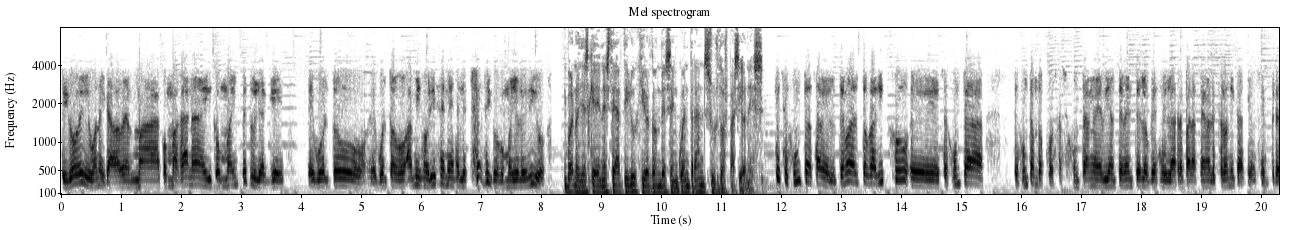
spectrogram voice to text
Sigo y bueno, y cada vez más con más ganas y con más ímpetu, ya que he vuelto he vuelto a mis orígenes electrónicos, como yo le digo. Bueno, y es que en este artilugio es donde se encuentran sus dos pasiones. que se junta, ¿sabes? El tema del tocadisco eh, se junta se juntan dos cosas. Se juntan evidentemente lo que es la reparación electrónica, que siempre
